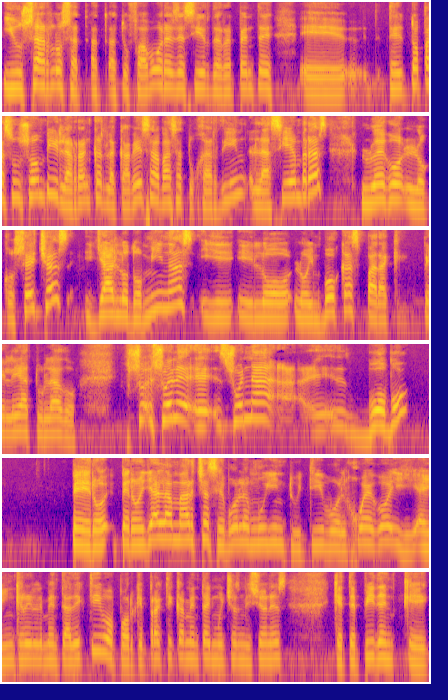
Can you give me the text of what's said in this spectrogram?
y usarlos a, tu favor. Es decir, de repente te topas un zombie, le arrancas la cabeza, vas a tu jardín, la siembras, luego lo cosechas ya lo dominas y, lo, invocas para que pelee a tu lado. Suena bobo, pero, pero ya la marcha se vuelve muy intuitivo el juego y, e increíblemente adictivo, porque prácticamente hay muchas misiones que te piden que,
